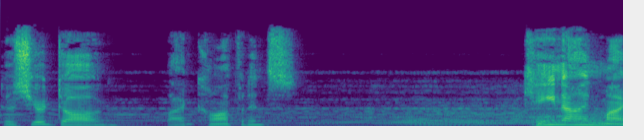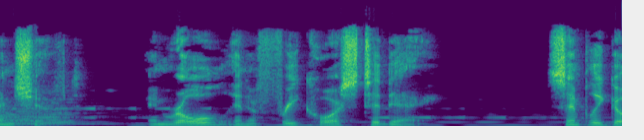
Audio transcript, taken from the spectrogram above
Does your dog lack confidence? Canine Mindshift. Enroll in a free course today. Simply go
